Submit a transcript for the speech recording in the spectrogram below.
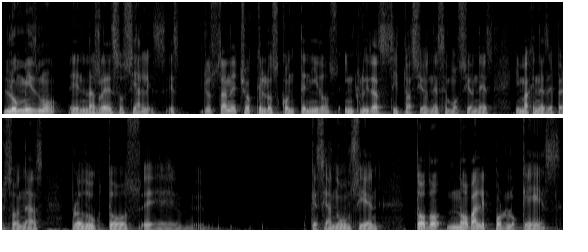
Lo mismo en las redes sociales. ellos han hecho que los contenidos, incluidas situaciones, emociones, imágenes de personas, productos eh, que se anuncien, todo no vale por lo que es,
